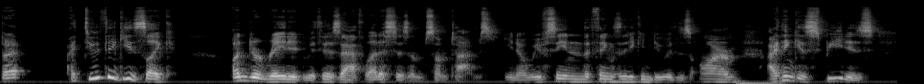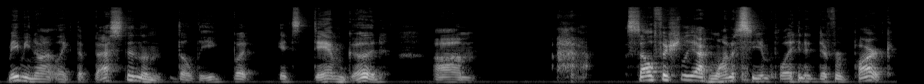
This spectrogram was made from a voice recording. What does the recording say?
but I do think he's like underrated with his athleticism sometimes. You know, we've seen the things that he can do with his arm. I think his speed is maybe not like the best in the, the league, but it's damn good. Um, selfishly, I want to see him play in a different park.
